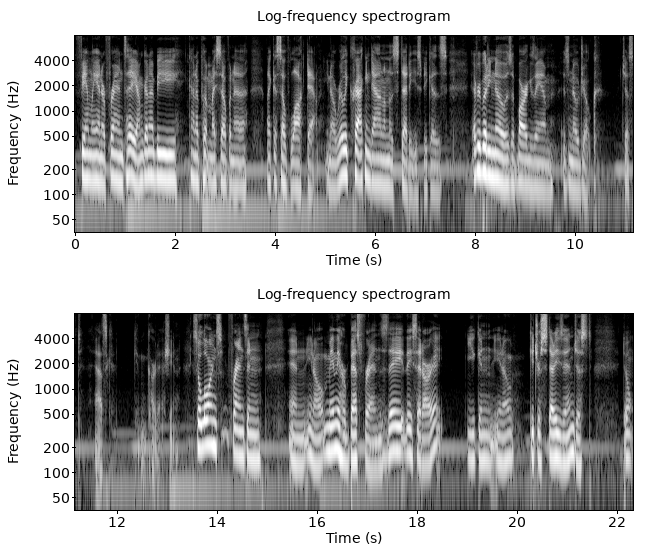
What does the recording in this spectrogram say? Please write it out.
family and her friends, hey, I'm going to be kind of putting myself in a like a self lockdown, you know, really cracking down on the studies because everybody knows a bar exam is no joke. Just ask Kim Kardashian. So Lauren's friends and and you know mainly her best friends they they said all right you can you know get your studies in just don't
